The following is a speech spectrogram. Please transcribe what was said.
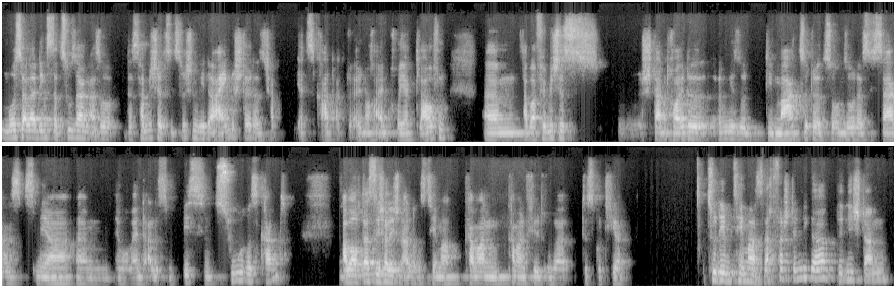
muss allerdings dazu sagen, also das habe ich jetzt inzwischen wieder eingestellt. Also ich habe jetzt gerade aktuell noch ein Projekt laufen. Ähm, aber für mich ist Stand heute irgendwie so die Marktsituation so, dass ich sage, es ist mir ähm, im Moment alles ein bisschen zu riskant. Aber auch das ist sicherlich ein anderes Thema. Kann man, kann man viel drüber diskutieren. Zu dem Thema Sachverständiger bin ich dann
